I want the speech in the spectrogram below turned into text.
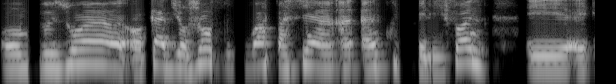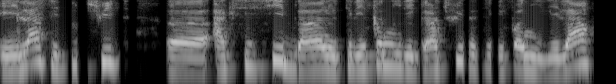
ont besoin, en cas d'urgence, de pouvoir passer un, un, coup de téléphone. Et, et là, c'est tout de suite euh, accessible. Hein. Le téléphone, il est gratuit, le téléphone, il est là.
